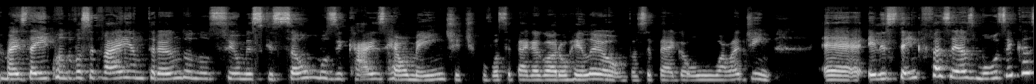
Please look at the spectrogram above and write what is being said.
mas daí, quando você vai entrando nos filmes que são musicais realmente, tipo, você pega agora o Rei Leão, você pega o Aladdin, é, eles têm que fazer as músicas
